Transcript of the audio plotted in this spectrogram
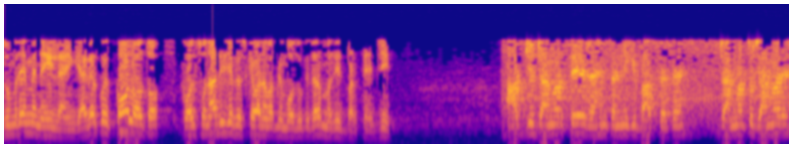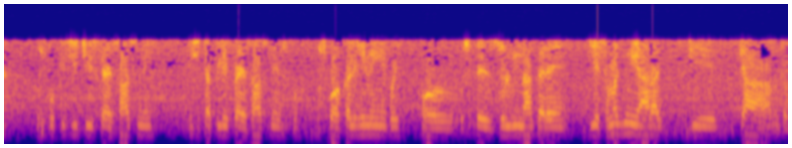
زمرے میں نہیں لائیں گے۔ اگر کوئی کال ہو تو کال سنا دیجیے پھر اس کے بعد ہم اپنے موضوع کی طرف مزید بڑھتے ہیں۔ جی۔ آپ جو جانور پہ رحم کرنے کی بات کرتے ہیں، جانور تو جانور ہے۔ اس کو کسی چیز کا احساس نہیں، کسی تکلیف کا احساس نہیں، اس کو اس کو عقل ہی نہیں ہے کوئی، اور اس پہ ظلم نہ کریں۔ یہ سمجھ نہیں آ رہا کہ کیا مطلب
